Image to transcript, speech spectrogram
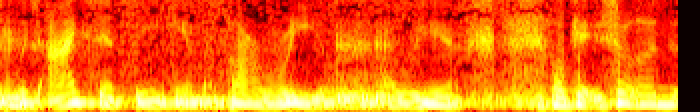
Hmm. which I sense being human. Are real. Are real. Yeah. Okay, so the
